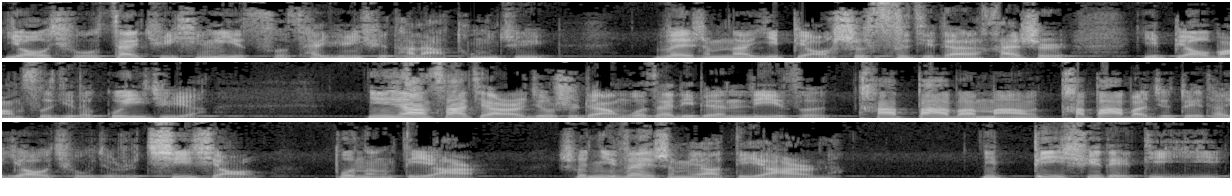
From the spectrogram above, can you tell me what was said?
要求再举行一次，才允许他俩同居。为什么呢？以表示自己的，还是以标榜自己的规矩啊？您像撒切尔就是这样。我在里边例子，他爸爸妈，他爸爸就对他要求就是起小不能第二。说你为什么要第二呢？你必须得第一。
